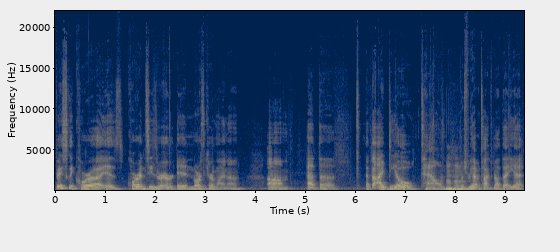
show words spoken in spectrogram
basically, Cora is Cora and Caesar are in North Carolina, um, at the at the ideal town, mm-hmm. which we haven't talked about that yet.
